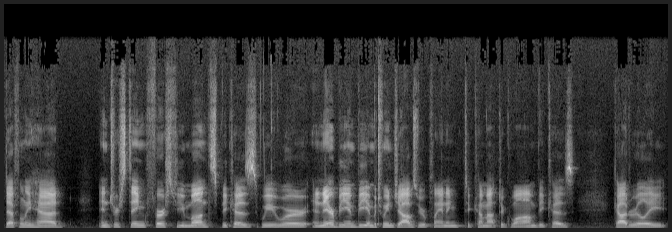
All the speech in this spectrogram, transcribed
Definitely had interesting first few months because we were in an Airbnb in between jobs. We were planning to come out to Guam because God really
